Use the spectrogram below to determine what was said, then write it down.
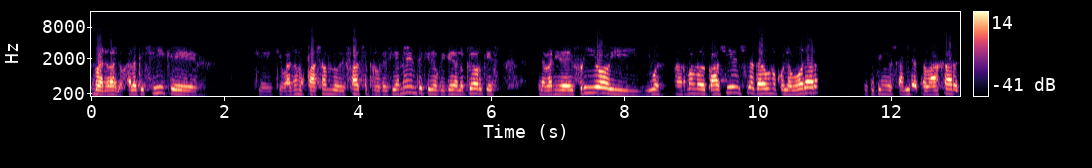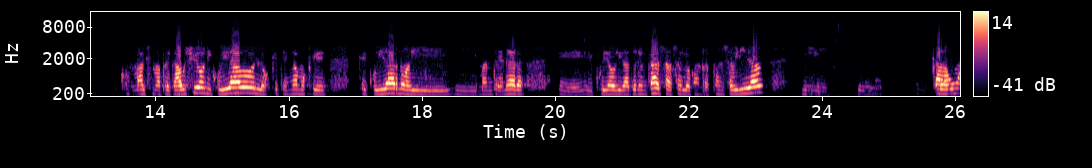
Bueno, dale, ojalá que sí, que, que, vayamos pasando de fase progresivamente. Creo que queda lo peor, que es la venida del frío y, bueno, armarnos de paciencia, cada uno colaborar, el que tiene que salir a trabajar con máxima precaución y cuidado, los que tengamos que, cuidarnos y, mantener eh, el cuidado obligatorio en casa, hacerlo con responsabilidad y, cada uno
